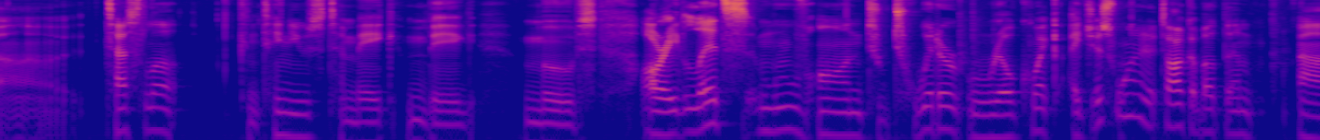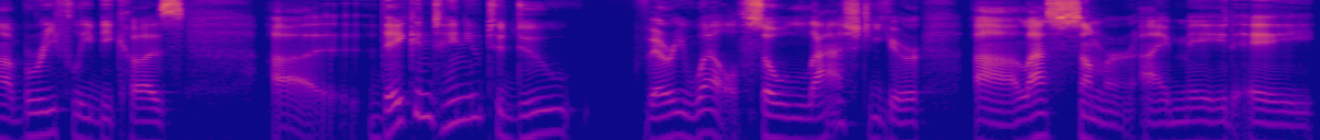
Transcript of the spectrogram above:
uh, Tesla continues to make big moves. All right, let's move on to Twitter real quick. I just wanted to talk about them uh, briefly because uh, they continue to do very well. So last year, uh, last summer, I made a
